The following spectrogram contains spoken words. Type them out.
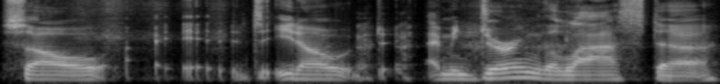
So, you know, I mean, during the last. Uh,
